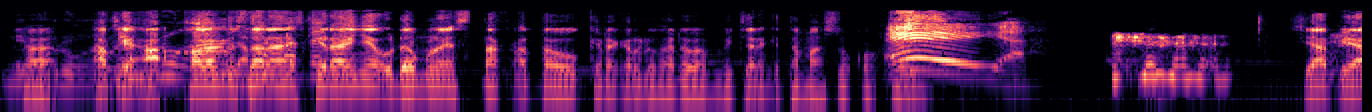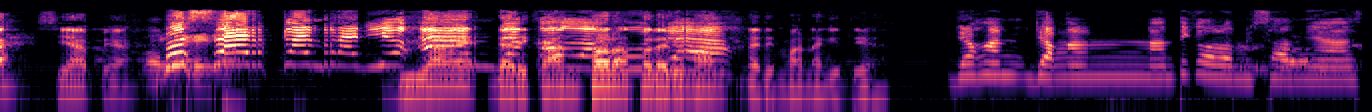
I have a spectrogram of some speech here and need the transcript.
Nih burung Oke, aja. ah, kalau misalnya sekiranya udah mulai stuck atau kira-kira udah gak ada pembicaraan kita masuk, oke? Eh ya. Siap ya, siap ya. Besarkan radio. Bilangnya dari kantor atau dari mana dari mana gitu ya? Jangan jangan nanti kalau misalnya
